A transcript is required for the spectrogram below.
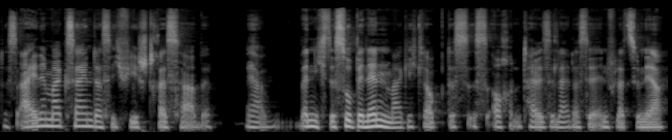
Das eine mag sein, dass ich viel Stress habe. Ja, wenn ich das so benennen mag. Ich glaube, das ist auch ein Teil leider sehr inflationär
